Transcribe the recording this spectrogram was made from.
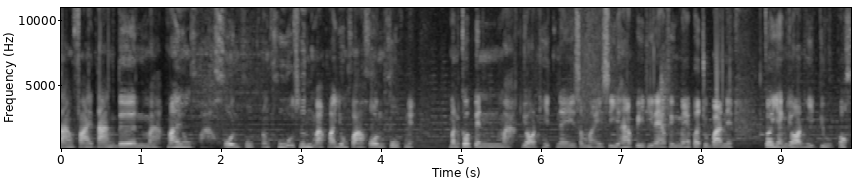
ต่างฝ่ายต่างเดินหมากม้ายงขวาโคนผูกทั้งคู่ ซึ่งหมากม้ายงขวาโคนผูกเนี่ยมันก็เป็นหมากยอดฮิตในสมัย 4-5 ปีที่แล้วถึงแม้ปัจจุบันเนี่ยก็ยังยอดฮิตอยู่เพราะโค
